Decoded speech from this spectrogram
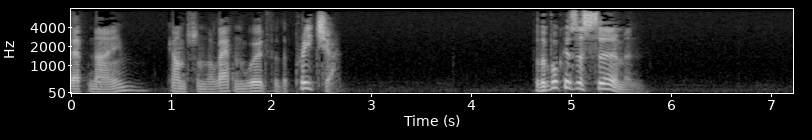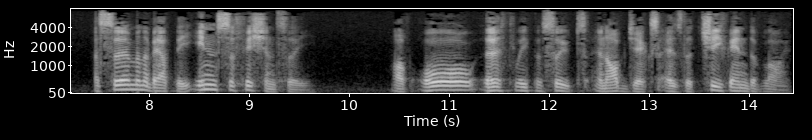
That name comes from the Latin word for the preacher. For the book is a sermon. A sermon about the insufficiency of all earthly pursuits and objects as the chief end of life.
